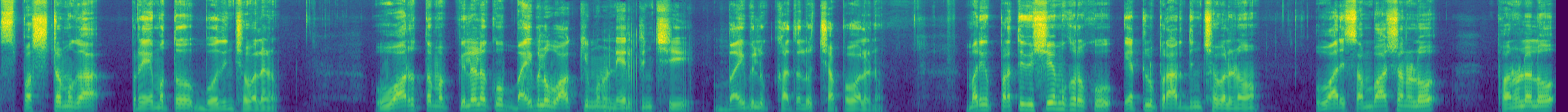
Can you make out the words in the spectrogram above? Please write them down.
స్పష్టముగా ప్రేమతో బోధించవలెను. వారు తమ పిల్లలకు బైబిల్ వాక్యమును నేర్పించి బైబిల్ కథలు చెప్పవలను. మరియు ప్రతి విషయం కొరకు ఎట్లు ప్రార్థించవలనో వారి సంభాషణలో పనులలో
